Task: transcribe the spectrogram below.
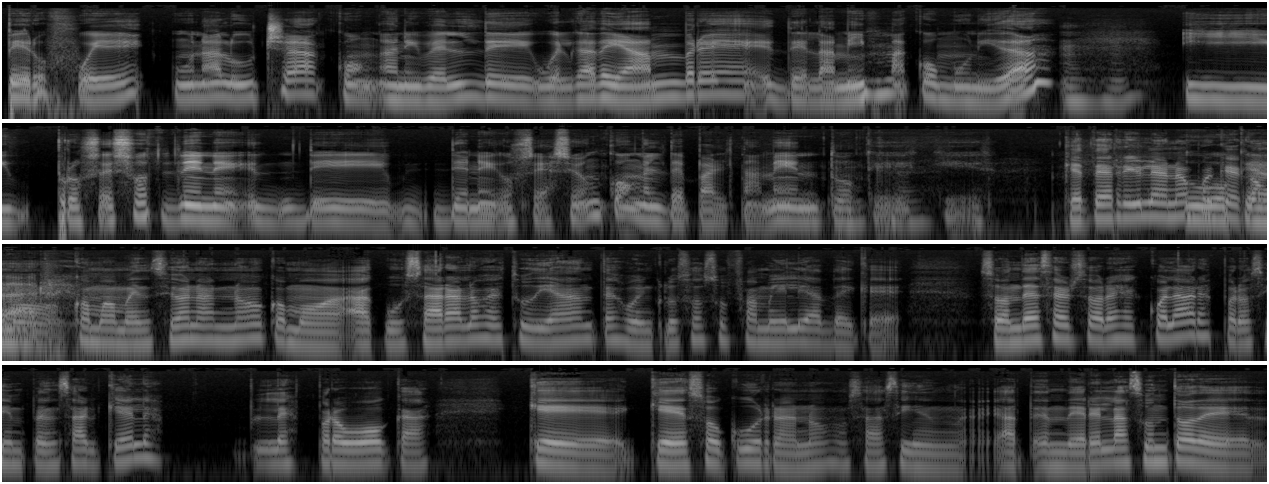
Pero fue una lucha con, a nivel de huelga de hambre de la misma comunidad y procesos de, ne- de, de negociación con el departamento que, que Qué terrible, ¿no? Porque como, como mencionas, ¿no? Como acusar a los estudiantes o incluso a sus familias de que son desertores escolares, pero sin pensar qué les, les provoca que, eso ocurra, ¿no? O sea, sin atender el asunto de,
